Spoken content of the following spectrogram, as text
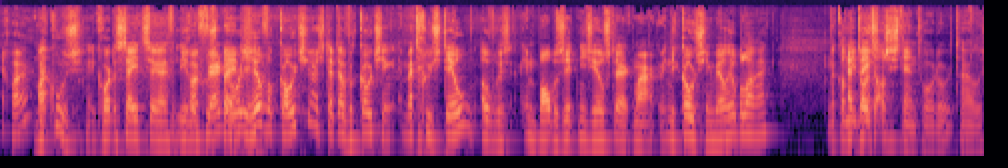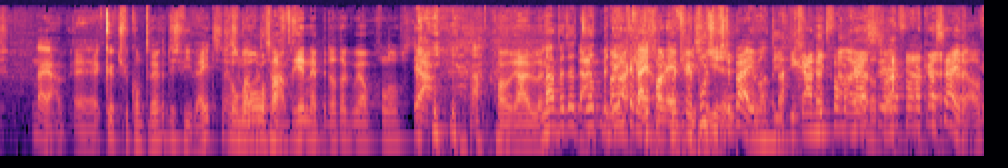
Echt waar? Marcus. Ik hoorde steeds uh, Leroy Ver. Daar hoor je heel veel coachen. Als je het hebt over coaching met Guus Stil. Overigens in balbezit niet zo heel sterk. Maar in de coaching wel heel belangrijk. Dan kan hij beter assistent worden, hoor, trouwens. Nou ja, eh Kukcu komt terug. Dus wie weet. Zonder samen- achterin heb je dat ook weer opgelost. Ja, Gewoon ruilen. Maar dat, Nou, dat maar bedenken wij gewoon je even poesjes erbij. Want die, die gaan niet van Oh ja, elkaar, waar, van elkaar af.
